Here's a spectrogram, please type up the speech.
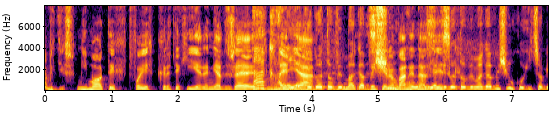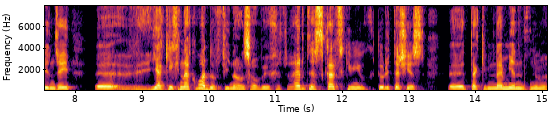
No widzisz, mimo tych twoich krytyk i jeremiat, że tak, media ale jakiego to wymaga wysiłku, na zysk... jakiego to wymaga wysiłku i co więcej, jakich nakładów finansowych. Ernest Skalski, który też jest e, takim namiętnym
